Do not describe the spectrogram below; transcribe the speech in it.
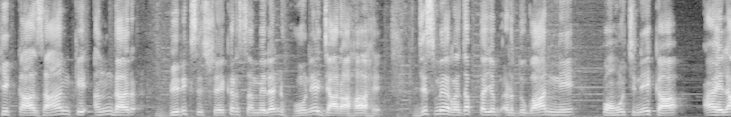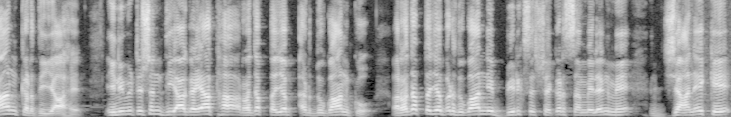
कि काजान के अंदर ब्रिक्स शिखर सम्मेलन होने जा रहा है, जिसमें रजब तैयब अर्दुगान ने पहुँचने का ऐलान कर दिया है। इनविटेशन दिया गया था रजब तैयब अर्दुगान को। रजब तैयब अर्दुगान ने ब्रिक्स शिखर सम्मेलन में जाने के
